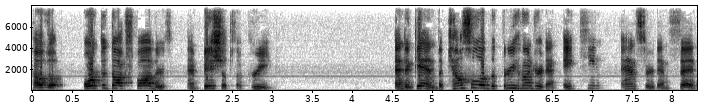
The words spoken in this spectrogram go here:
How the Orthodox fathers and bishops agreed. And again, the council of the three hundred and eighteen answered and said,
